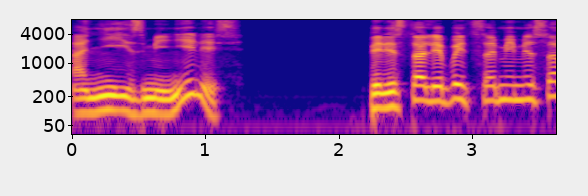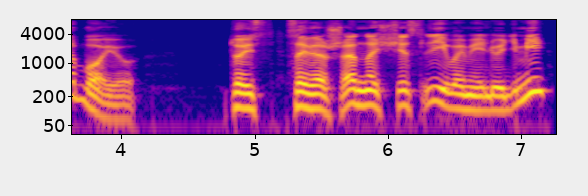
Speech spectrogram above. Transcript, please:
они изменились? Перестали быть самими собою, то есть совершенно счастливыми людьми?»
